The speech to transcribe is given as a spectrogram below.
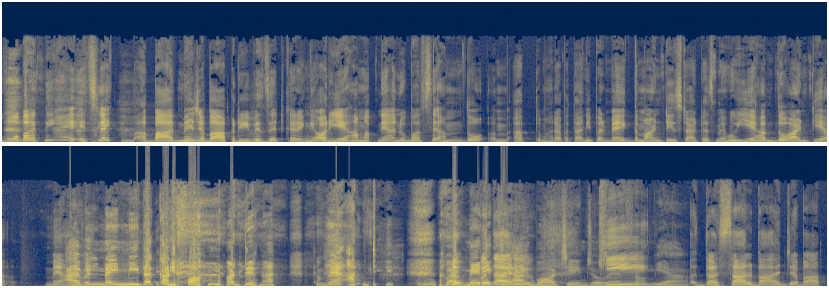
वो बात नहीं है इट्स लाइक बाद में जब आप रिविजिट करेंगे और ये हम अपने अनुभव से हम दो अब तुम्हारा पता नहीं पर मैं एकदम आंटी स्टेटस में हूँ ये हम दो आंटियाँ मैं आई विल नहीं नीदर कंफर्म नॉट डिनाई मैं आंटी। But मेरे बता रही बहुत चेंज हो कि from- yeah. दस साल बाद जब आप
